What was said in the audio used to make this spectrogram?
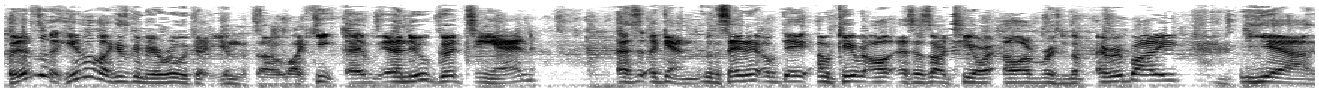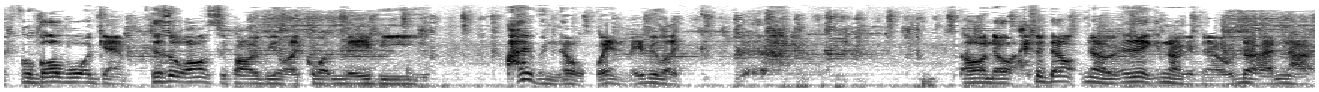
but he looks like he's gonna be a really good unit though. Like he, a, a new good Tien as, again, with the same update, I'm keeping all SSRT or LR versions of everybody. Yeah, for global again, this will honestly probably be like what maybe I don't even know when. Maybe like oh no, actually don't no, no, no, no, not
